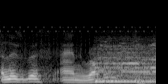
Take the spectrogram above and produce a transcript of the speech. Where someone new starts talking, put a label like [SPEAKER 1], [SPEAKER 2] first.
[SPEAKER 1] Elizabeth and Robin.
